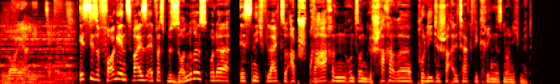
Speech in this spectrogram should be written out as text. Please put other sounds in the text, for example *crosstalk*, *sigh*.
Loyalität. Ist diese Vorgehensweise etwas Besonderes oder ist nicht vielleicht so Absprachen und so ein geschachere politischer Alltag, wir kriegen es nur nicht mit?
